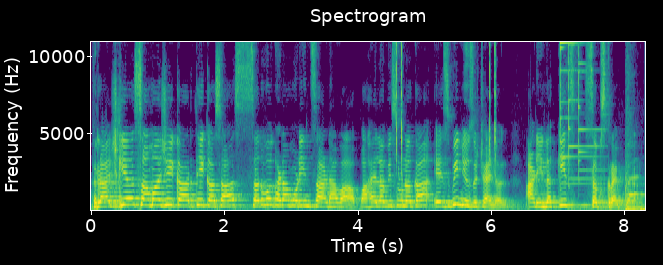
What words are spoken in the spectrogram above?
राजकीय सामाजिक आर्थिक असा सर्व घडामोडींचा आढावा पाहायला विसरू नका एसबी न्यूज चॅनल आणि नक्कीच सबस्क्राईब करा.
